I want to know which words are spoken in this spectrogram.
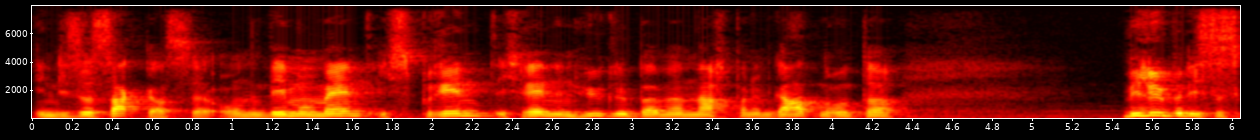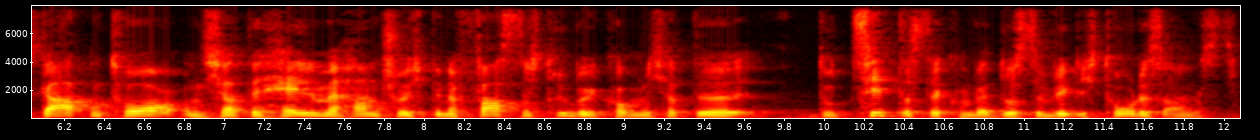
in dieser Sackgasse. Und in dem Moment, ich sprint, ich renne den Hügel bei meinem Nachbarn im Garten runter, will über dieses Gartentor und ich hatte Helme, Handschuhe, ich bin da fast nicht drüber gekommen. Ich hatte, du zitterst ja komplett, du hast ja wirklich Todesangst.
